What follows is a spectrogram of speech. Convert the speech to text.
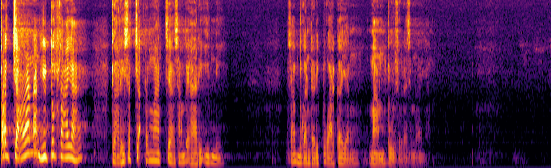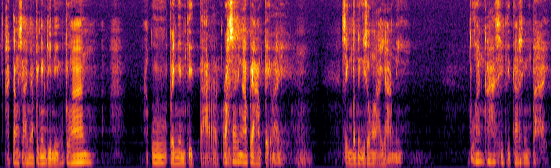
Perjalanan hidup saya dari sejak remaja sampai hari ini. Saya bukan dari keluarga yang mampu, saudara sebenarnya. Kadang saya hanya pengen gini, Tuhan Aku pengen gitar, rasanya ngape-ape wae. Sing penting iso nglayani. Tuhan kasih gitar sing baik.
